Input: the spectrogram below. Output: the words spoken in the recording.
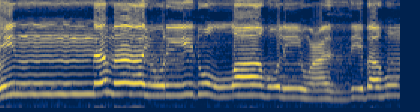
إنما يريد الله ليعذبهم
